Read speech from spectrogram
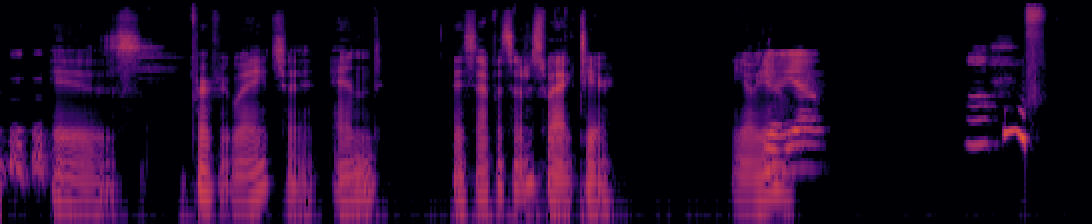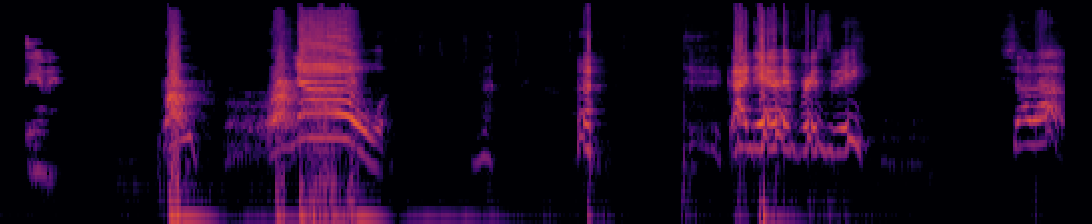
is perfect way to end this episode of Swag Tier. Yo, yo. yo yo. Oh, Oof. damn it. No! God damn it, Frisbee! Shut up!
